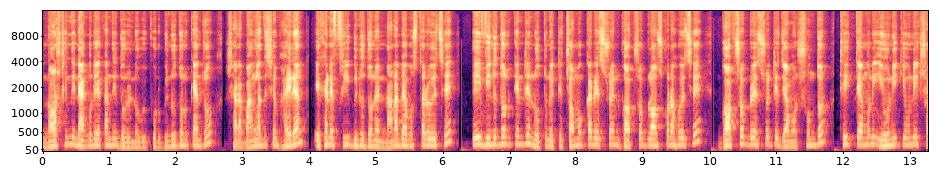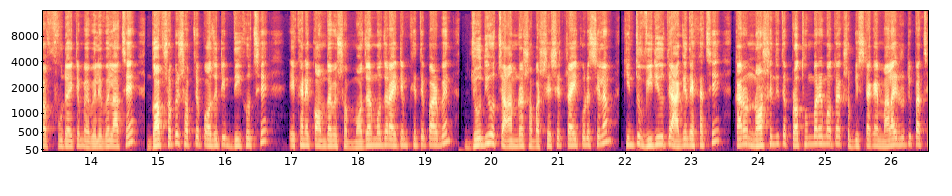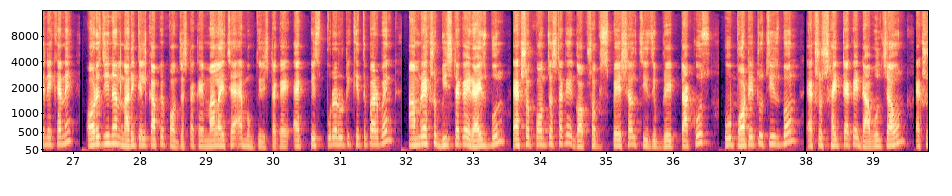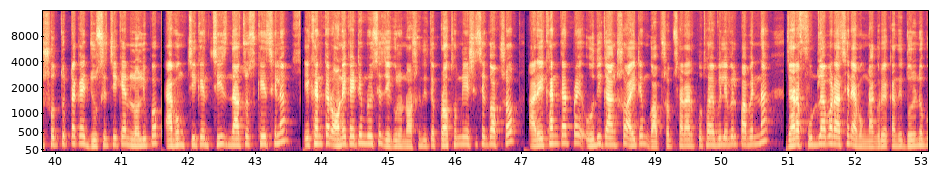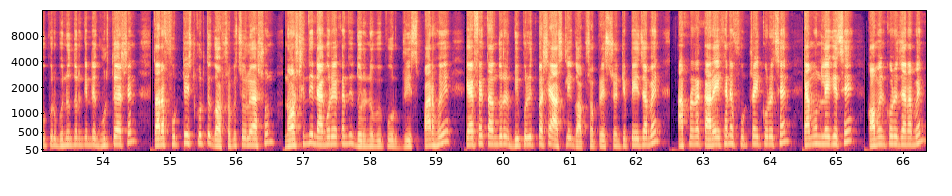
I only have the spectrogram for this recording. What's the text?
নরসিংদী নাগরিয়াকান্দি দরিনবীপুর বিনোদন কেন্দ্র সারা বাংলাদেশে ভাইরাল। এখানে ফ্রি বিনোদনের নানা ব্যবস্থা রয়েছে। এই বিনোদন কেন্দ্রে নতুন একটি চমৎকার রেস্টুরেন্ট গপশপ লঞ্চ করা হয়েছে। গপশপ রেস্টুরেন্টটি যেমন সুন্দর, ঠিক তেমনি ইউনিক ইউনিক সব ফুড আইটেম অ্যাভেলেবেল আছে। গপশপের সবচেয়ে পজিটিভ দিক হচ্ছে, এখানে কম দামে সব মজার মজার আইটেম খেতে পারবেন। যদিও চা আমরা সবার শেষে ট্রাই করেছিলাম, কিন্তু ভিডিওতে আগে দেখাচ্ছি, কারণ নরসিংদীতে প্রথমবারের মতো একশো বিশ টাকায় মালাই রুটি পাচ্ছেন এখানে। অরিজিনাল নারিকেল কাপে পঞ্চাশ টাকায় মালাই চা এবং তিরিশ টাকায় এক পিস পুরা রুটি খেতে পারবেন। আমরা একশো বিশ টাকায় রাইস বোল একশো পঞ্চাশ টাকায় Gupshup special cheesy bread Markus ও পটেটো চিজ বল একশো ষাট টাকায় ডাবল চাউন, একশো সত্তর টাকায় জুসি চিকেন ললিপপ এবং চিকেন চিজ নাচোস খেয়েছিলাম। এখানকার অনেক আইটেম রয়েছে যেগুলো নরসিংদীতে প্রথম নিয়ে এসেছে গপশপ। আর এখানকার প্রায় অধিকাংশ আইটেম গপশপ ছাড়া আর কোথাও অ্যাভেলেবেল পাবেন না। যারা ফুড লাভার আছেন এবং নাগরিকান্দি দরিনবীপুর বিনোদন কেন্দ্রে ঘুরতে আসেন, তারা ফুড টেস্ট করতে গপশপে চলে আসুন। নরসিংদী নাগরিকান্দি দরিনবীপুর ব্রিজ পার হয়ে ক্যাফে তান্দুরের বিপরীত পাশে আসলেই গপশপ রেস্টুরেন্টটি পেয়ে যাবেন। আপনারা কারা এখানে ফুড ট্রাই করেছেন, কেমন লেগেছে কমেন্ট করে জানাবেন।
